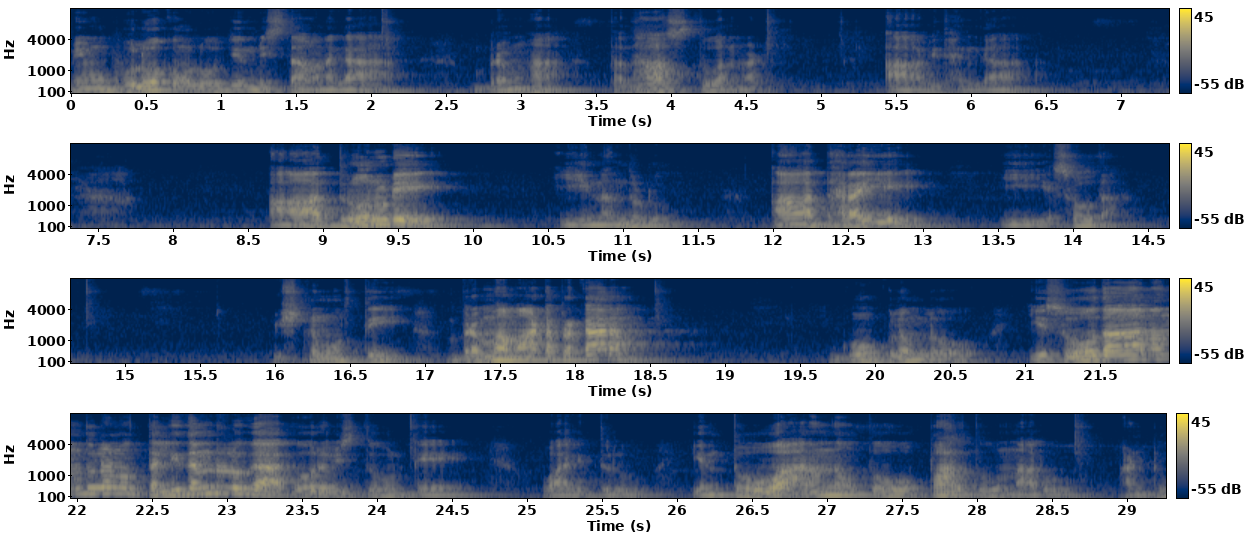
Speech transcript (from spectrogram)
మేము భూలోకంలో జన్మిస్తామనగా బ్రహ్మ తథాస్తు అన్నాడు. ఆ విధంగా ఆ ద్రోణుడే ఈ నందుడు ఆ ధరయే ఈ యశోద. విష్ణుమూర్తి బ్రహ్మ మాట ప్రకారం గోకులంలో యశోదానందులను తల్లిదండ్రులుగా గౌరవిస్తూ ఉంటే వారిద్దరూ ఎంతో ఆనందంతో ఒప్పారుతూ ఉన్నారు అంటూ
